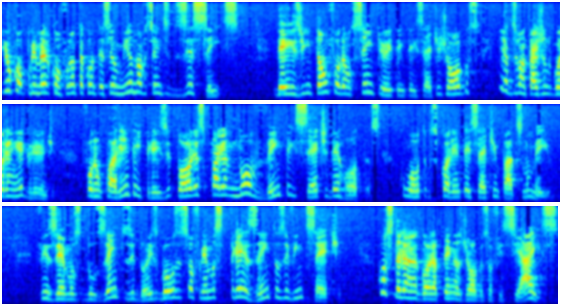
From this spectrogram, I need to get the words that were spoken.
E o primeiro confronto aconteceu em 1916. Desde então foram 187 jogos e a desvantagem do Guarani é grande. Foram 43 vitórias para 97 derrotas, com outros 47 empates no meio. Fizemos 202 gols e sofremos 327. Considerando agora apenas jogos oficiais,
